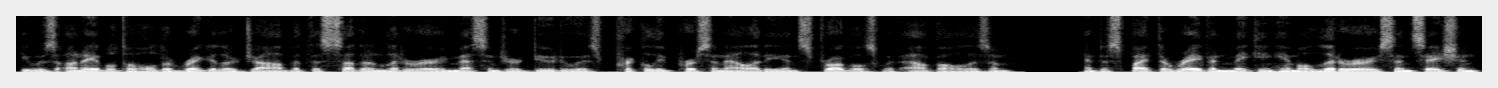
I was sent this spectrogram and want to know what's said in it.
He was unable to hold a regular job at the Southern Literary Messenger due to his prickly personality and struggles with alcoholism. And despite The Raven making him a literary sensation,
